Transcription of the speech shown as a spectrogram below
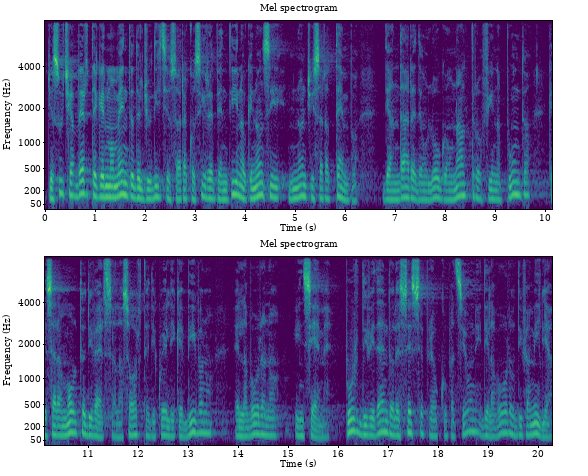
Gesù ci avverte che il momento del giudizio sarà così repentino che non, si, non ci sarà tempo di andare da un luogo a un altro fino a punto che sarà molto diversa la sorte di quelli che vivono e lavorano insieme, pur dividendo le stesse preoccupazioni di lavoro o di famiglia,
